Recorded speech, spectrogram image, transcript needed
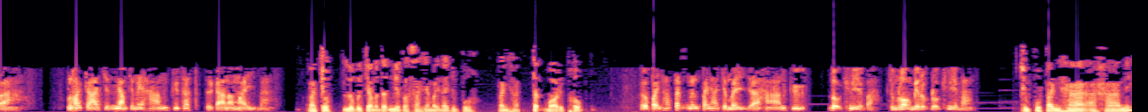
បាទម្ល៉េះការញ៉ាំចំណីអាហារនឹងគឺថាត្រូវការអនាម័យបាទបាទចុះលោកវិជ្ជបណ្ឌិតមានប្រសាសន៍យ៉ាងម៉េចដែរចំពោះបញ្ហាទឹកបរិភោគបញ្ហាទឹកនិងបញ្ហាចំណីអាហារគឺដូចគ្នាបាទចម្លងមានរោគដូចគ្នាបាទ ចំពោះបញ្ហាអាហារនេះ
